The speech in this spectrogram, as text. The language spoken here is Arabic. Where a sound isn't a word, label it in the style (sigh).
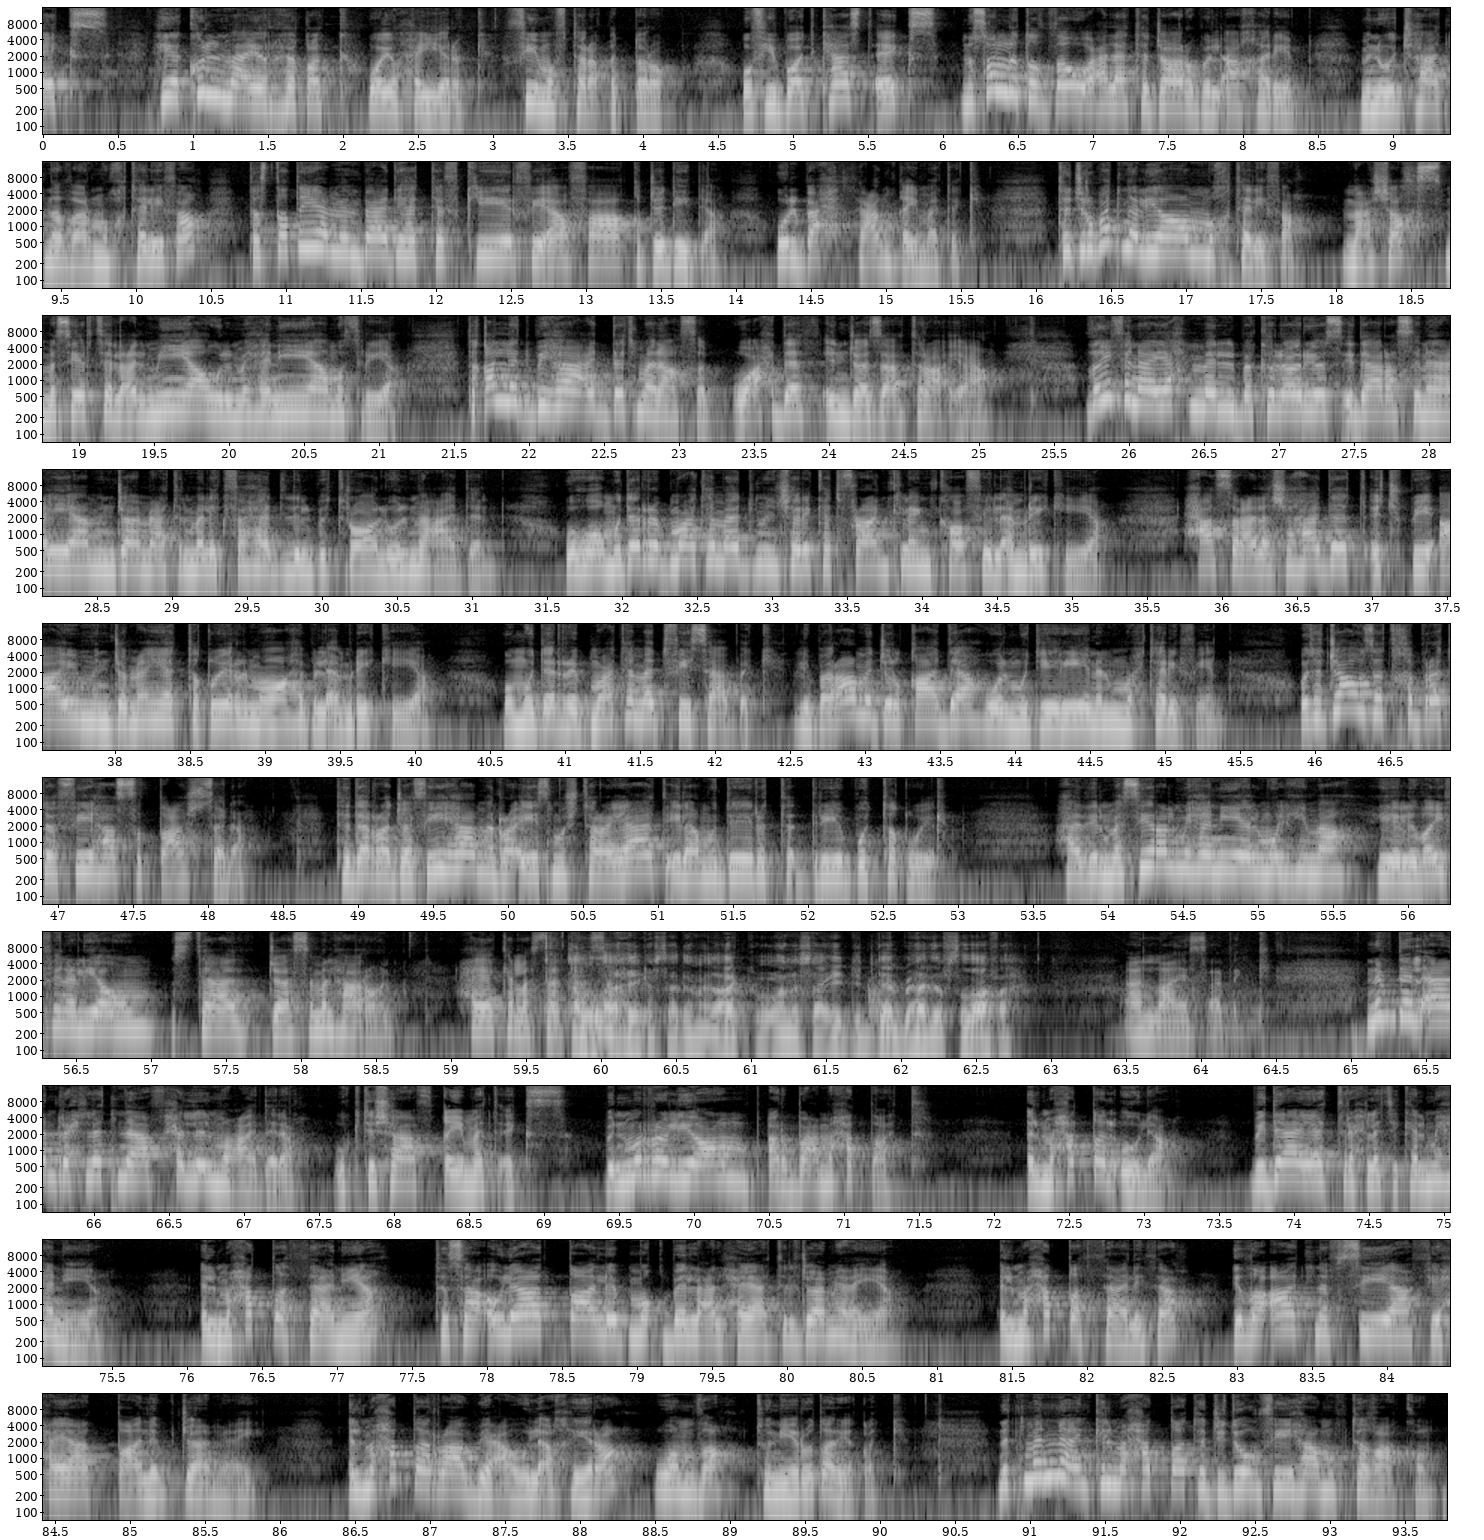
إكس هي كل ما يرهقك ويحيرك في مفترق الطرق. وفي بودكاست إكس نسلط الضوء على تجارب الآخرين. من وجهات نظر مختلفة تستطيع من بعدها التفكير في آفاق جديدة والبحث عن قيمتك. تجربتنا اليوم مختلفة مع شخص مسيرته العلمية والمهنية مثرية. تقلد بها عدة مناصب وأحدث إنجازات رائعة. ضيفنا يحمل بكالوريوس إدارة صناعية من جامعة الملك فهد للبترول والمعادن وهو مدرب معتمد من شركة فرانكلين كوفي الأمريكية. حاصل على شهادة HBI من جمعية تطوير المواهب الأمريكية ومدرب معتمد في سابك لبرامج القادة والمديرين المحترفين وتجاوزت خبرته فيها 16 سنة. تدرج فيها من رئيس مشتريات إلى مدير التدريب والتطوير. هذه المسيرة المهنية الملهمة هي لضيفنا اليوم أستاذ جاسم الهارون. حياك الله أستاذ جاسم. الله يحييك أستاذ ملاك وأنا سعيد جدا بهذه الاستضافة. الله يسعدك. نبدأ الآن رحلتنا في حل المعادلة واكتشاف قيمة إكس بنمر اليوم بأربع محطات. المحطة الأولى بداية رحلتك المهنية. المحطة الثانية تساؤلات طالب مقبل على الحياة الجامعية. المحطة الثالثة إضاءات نفسية في حياة طالب جامعي. المحطة الرابعة والأخيرة ومضة تنير طريقك. نتمنى أن كل محطة تجدون فيها مبتغاكم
